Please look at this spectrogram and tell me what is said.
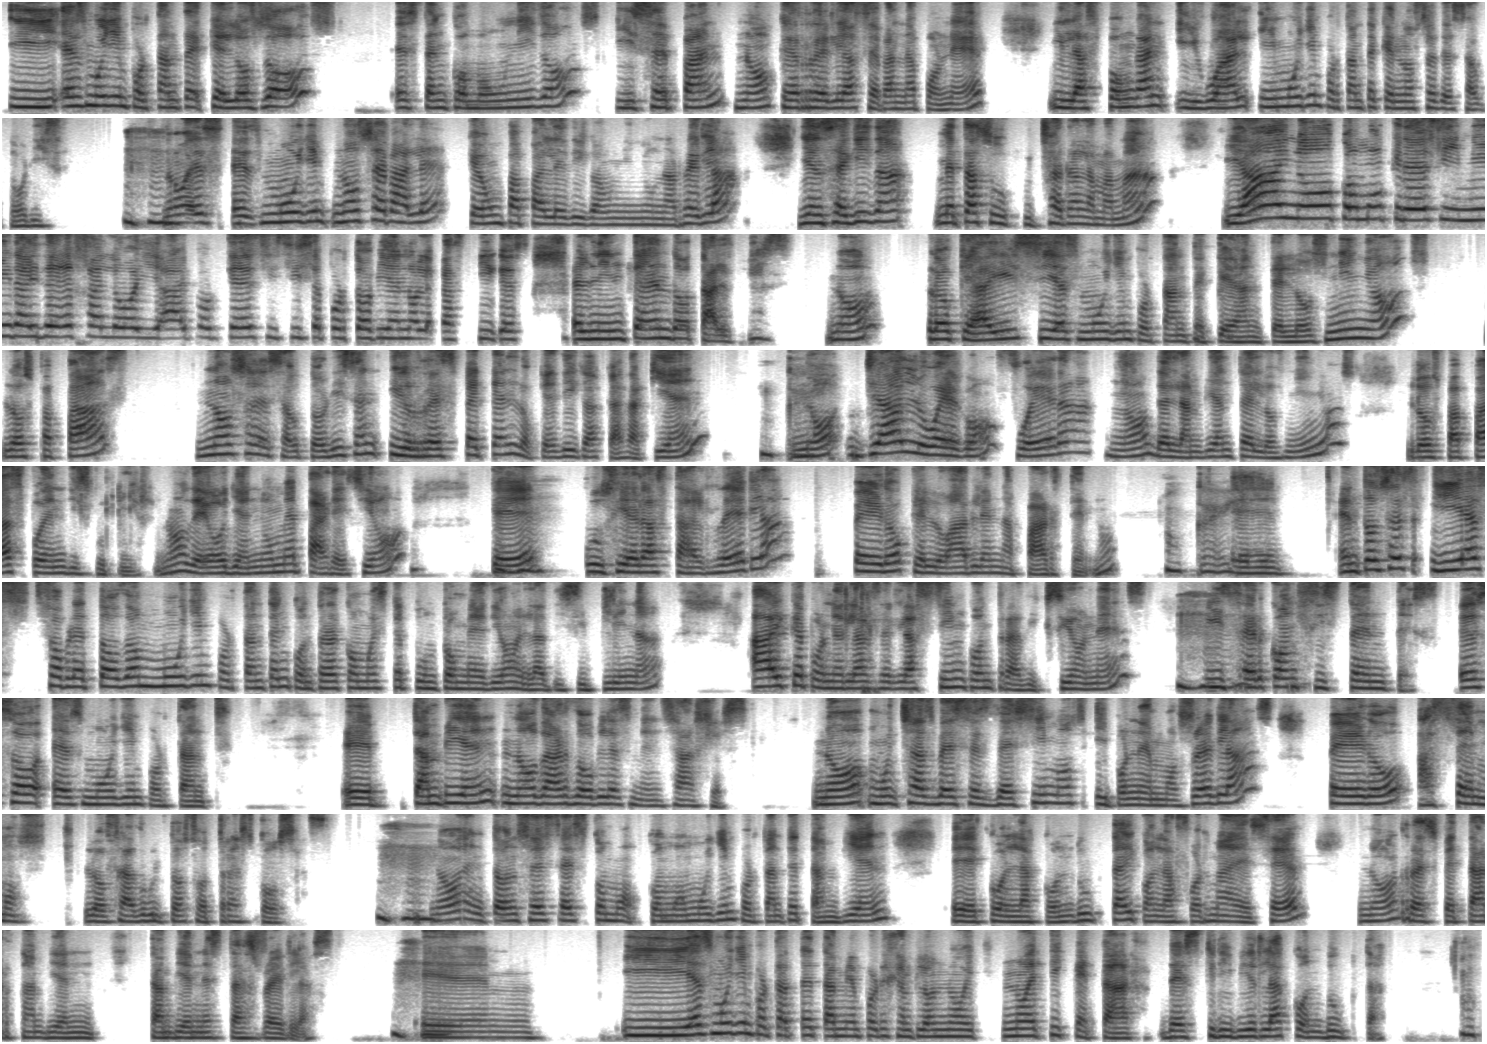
Y es muy importante que los dos estén como unidos y sepan, ¿no? Qué reglas se van a poner y las pongan igual y muy importante que no se desautoricen. No es, es muy, no se vale que un papá le diga a un niño una regla y enseguida meta su cuchara a la mamá y, ay, no, ¿cómo crees? Y mira, y déjalo, y, ay, ¿por qué? Si sí se portó bien, no le castigues el Nintendo, tal, ¿no? Creo que ahí sí es muy importante que ante los niños, los papás no se desautoricen y respeten lo que diga cada quien ¿no? Ya luego, fuera, ¿no? Del ambiente de los niños, los papás pueden discutir, ¿no? De, oye, no me pareció que pusieras tal regla, pero que lo hablen aparte, ¿no? Ok. Eh, entonces, y es sobre todo muy importante encontrar como este punto medio en la disciplina. Hay que poner las reglas sin contradicciones y ser consistentes. Eso es muy importante. Eh, también no dar dobles mensajes, ¿no? Muchas veces decimos y ponemos reglas, pero hacemos los adultos otras cosas, ¿no? Entonces es como, como muy importante también eh, con la conducta y con la forma de ser, ¿no? Respetar también, también estas reglas. Em, y es muy importante también, por ejemplo, no, no etiquetar, describir la conducta,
